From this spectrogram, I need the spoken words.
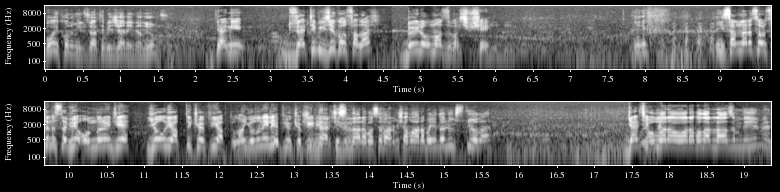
bu ekonomiyi düzeltebileceğine inanıyor musun? Yani düzeltebilecek olsalar böyle olmazdı hiçbir şey. İnsanlara sorsanız tabii ondan önce yol yaptı, köprü yaptı. Ulan yolu neyle yapıyor, köprüyü Şimdi neyle herkesin de yapıyor? arabası varmış ama arabayı da lüks diyorlar. Gerçekten... yollara o arabalar lazım değil mi?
